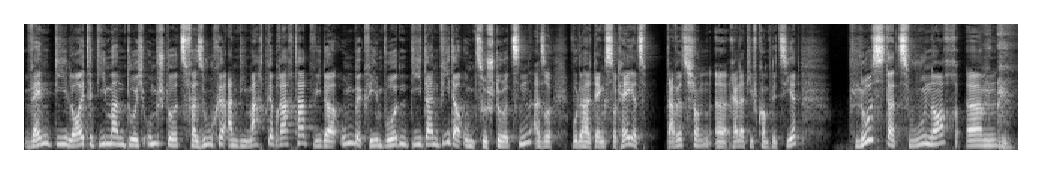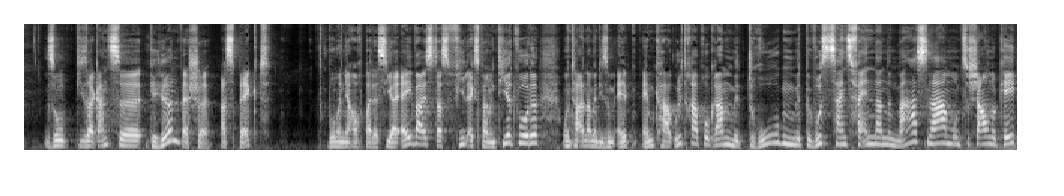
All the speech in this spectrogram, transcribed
wenn die Leute, die man durch Umsturzversuche an die Macht gebracht hat, wieder unbequem wurden, die dann wieder umzustürzen. Also wo du halt denkst, okay, jetzt da wird's schon äh, relativ kompliziert. Plus dazu noch ähm, so dieser ganze Gehirnwäsche-Aspekt wo man ja auch bei der CIA weiß, dass viel experimentiert wurde, unter anderem in diesem MK-Ultra-Programm mit Drogen, mit bewusstseinsverändernden Maßnahmen, um zu schauen, okay,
